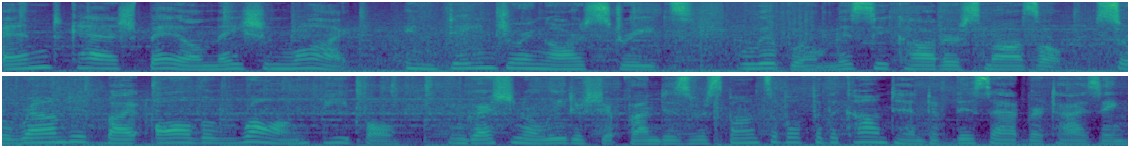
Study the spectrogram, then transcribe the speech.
end cash bail nationwide, endangering our streets. Liberal Missy Cotter Smasal, surrounded by all the wrong people. Congressional Leadership Fund is responsible for the content of this advertising.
